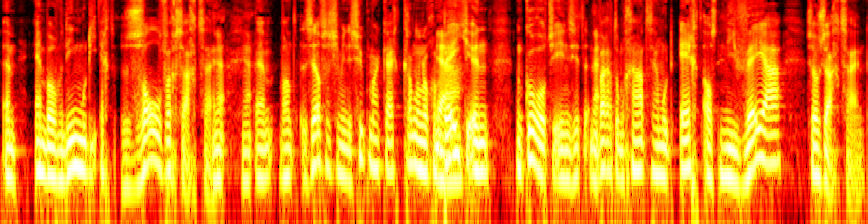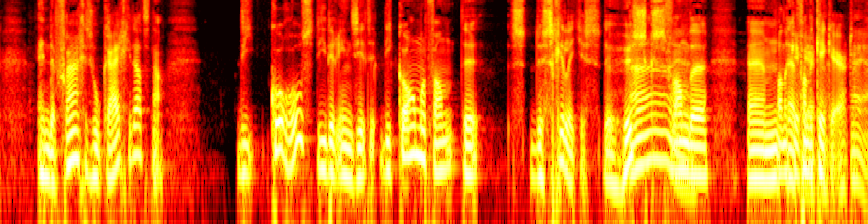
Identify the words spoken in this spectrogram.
Ehm, en bovendien moet die echt zalvig zacht zijn. Ja, ja. Ehm, want zelfs als je hem in de supermarkt krijgt, kan er nog een Ja. beetje een, een korreltje in zitten. Waar het om gaat, is hij moet echt als Nivea zo zacht zijn. En de vraag is, hoe krijg je dat? Nou, die korrels die erin zitten, die komen van de, de schilletjes, de husks Ah, van, ja. de, ehm, Van de eh, van de kikkererwten. Ja, ja.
